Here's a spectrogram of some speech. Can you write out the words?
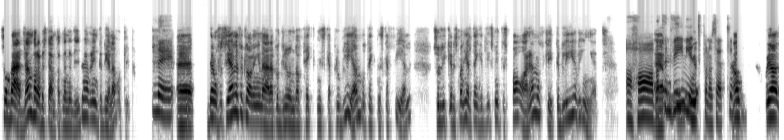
som värdland bara bestämt att nej, men vi behöver inte dela vårt klipp. Nej. Eh, den officiella förklaringen är att på grund av tekniska problem och tekniska fel så lyckades man helt enkelt liksom inte spara något klipp. Det blev inget. Aha, Eh, vad och- convenient på något sätt. Ja, och jag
